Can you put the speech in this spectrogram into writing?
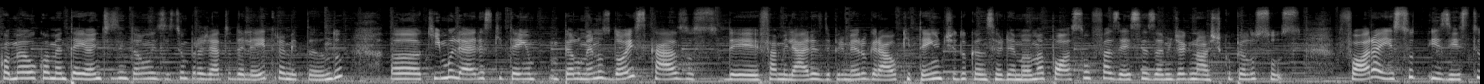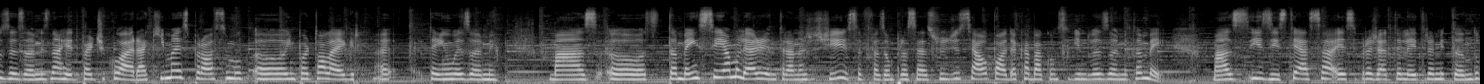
Como eu comentei antes, então existe um projeto de lei tramitando uh, que mulheres que tenham pelo menos dois casos de familiares de primeiro grau que tenham tido câncer de mama possam fazer esse exame diagnóstico pelo SUS. Fora isso, existem os exames na rede particular. Aqui mais próximo, uh, em Porto Alegre, uh, tem o exame mas uh, também, se a mulher entrar na justiça, fazer um processo judicial, pode acabar conseguindo o exame também. Mas existe essa, esse projeto de lei tramitando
